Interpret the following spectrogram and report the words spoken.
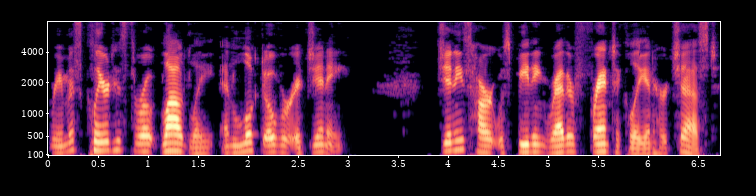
Remus cleared his throat loudly and looked over at Ginny. Ginny's heart was beating rather frantically in her chest,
